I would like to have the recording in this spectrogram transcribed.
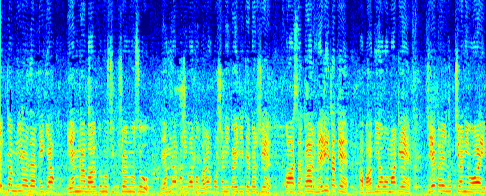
એકદમ નિરાધાર થઈ ગયા. એમના બાળકોનું શિક્ષણનું શું? એમના પરિવારનું ભરણ પોષણ કઈ રીતે કરશે? તો આ સરકાર વહેલી તકે આ ભાગીયાઓ માટે જે કંઈ નુકસાની હોય,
